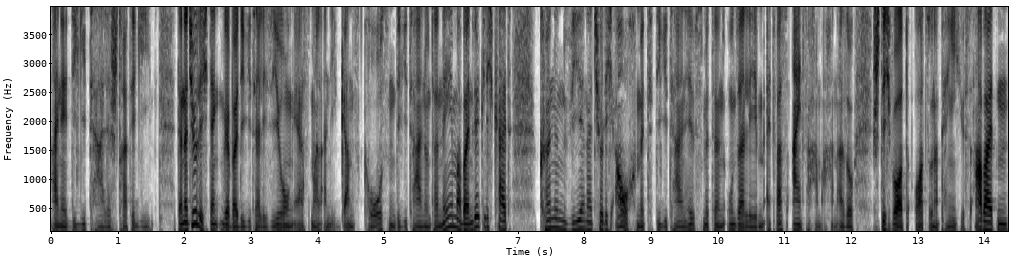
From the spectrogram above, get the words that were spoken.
eine digitale Strategie? Denn natürlich denken wir bei Digitalisierung erstmal an die ganz großen digitalen Unternehmen, aber in Wirklichkeit können wir natürlich auch mit digitalen Hilfsmitteln unser Leben etwas einfacher machen. Also Stichwort ortsunabhängiges Arbeiten,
